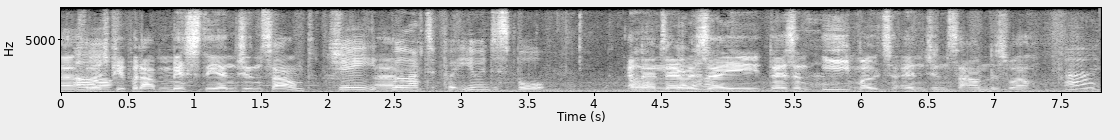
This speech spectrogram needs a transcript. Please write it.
uh, for Oh. those people that miss the engine sound. Gee, we'll um, have to put you into sport. And then there is a there's an E motor engine sound as well. Oh.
